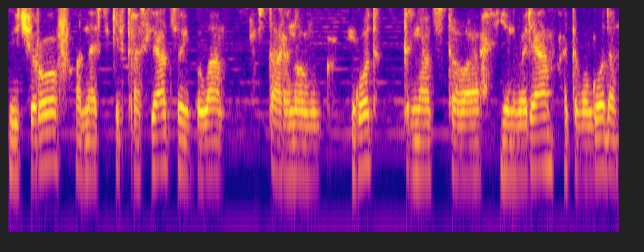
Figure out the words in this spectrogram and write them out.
вечеров. Одна из таких трансляций была Старый Новый год, 13 января этого года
